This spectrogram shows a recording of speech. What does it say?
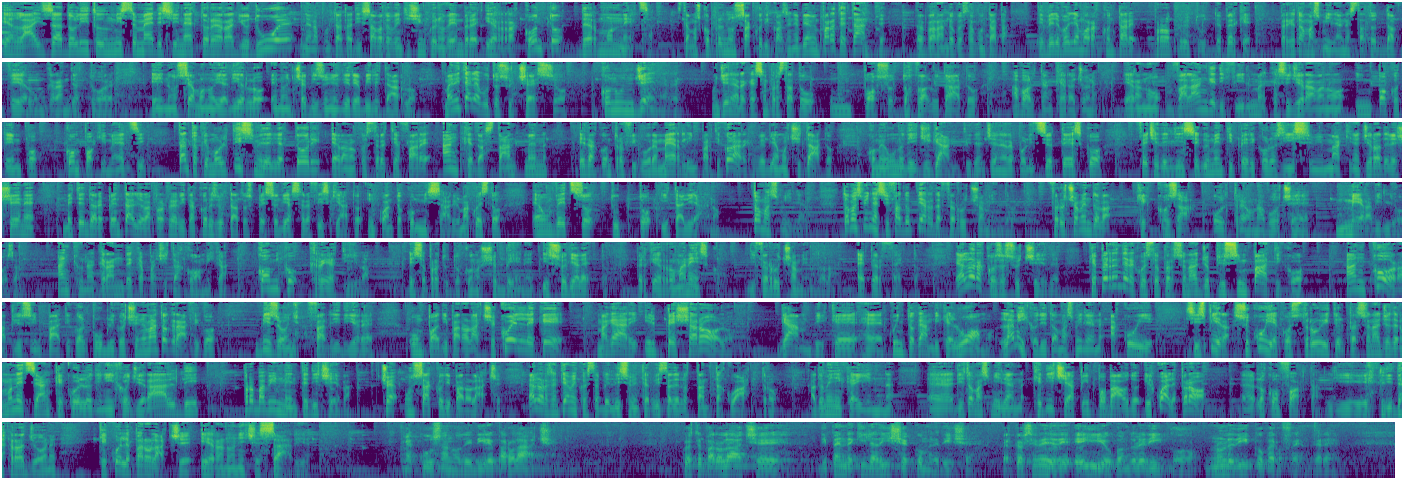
Eliza Dolittle, Mr. Medicine, Ettore Radio 2, nella puntata di sabato 25 novembre, il racconto der monnezza. Stiamo scoprendo un sacco di cose, ne abbiamo imparate tante preparando questa puntata e ve le vogliamo raccontare proprio tutte. Perché? Perché Thomas Millian è stato davvero un grande attore e non siamo noi a dirlo e non c'è bisogno di riabilitarlo, ma in Italia ha avuto successo con un genere un genere che è sempre stato un po' sottovalutato, a volte anche a ragione. Erano valanghe di film che si giravano in poco tempo, con pochi mezzi, tanto che moltissimi degli attori erano costretti a fare anche da stuntman e da controfigure. Merli in particolare, che vi abbiamo citato come uno dei giganti del genere poliziottesco, fece degli inseguimenti pericolosissimi in macchina, girò delle scene mettendo a repentaglio la propria vita, con il risultato spesso di essere fischiato in quanto commissario. Ma questo è un vezzo tutto italiano. Thomas Millian. Thomas Millian si fa doppiare da Ferruccio Amendola. Ferruccio Amendola che cos'ha oltre a una voce meravigliosa? Anche una grande capacità comica, comico-creativa e soprattutto conosce bene il suo dialetto, perché il romanesco di Ferruccio Amendola è perfetto. E allora cosa succede? Che per rendere questo personaggio più simpatico, ancora più simpatico al pubblico cinematografico, bisogna fargli dire un po' di parolacce, quelle che magari il pesciarolo Gambi, che è, Quinto Gambi, che è l'uomo, l'amico di Thomas Millian, a cui si ispira, su cui è costruito il personaggio del Monezzi, anche quello di Nico Giraldi, probabilmente diceva, cioè un sacco di parolacce. E allora sentiamo in questa bellissima intervista dell'84 a Domenica Inn eh, di Thomas Millian che dice a Pippo Baudo, il quale però eh, lo conforta, gli, gli dà ragione, che quelle parolacce erano necessarie. Mi accusano di dire parolacce. Queste parolacce dipende chi la dice e come le dice. Perché si vede, e io quando le dico, non le dico per offendere,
